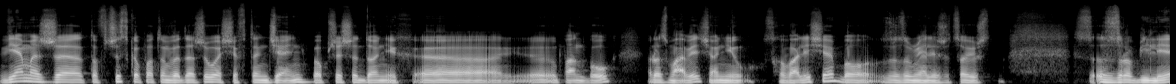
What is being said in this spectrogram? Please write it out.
wiemy, że to wszystko potem wydarzyło się w ten dzień, bo przyszedł do nich e, Pan Bóg rozmawiać. Oni schowali się, bo zrozumieli, że co już zrobili.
